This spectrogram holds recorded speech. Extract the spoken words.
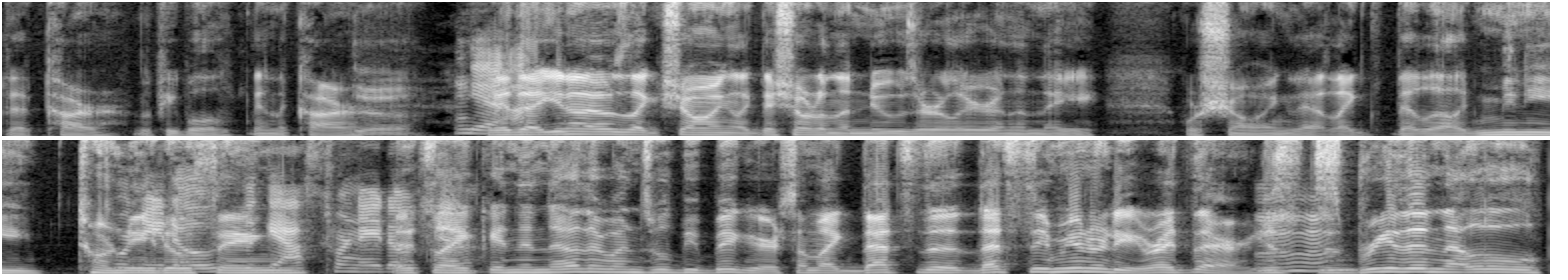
that car, the people in the car. Yeah. yeah, Yeah, that you know, it was like showing like they showed on the news earlier, and then they were showing that like that like mini tornado Tornadoes, the thing. gas tornadoes, It's yeah. like, and then the other ones will be bigger. So I'm like, that's the that's the immunity right there. Just Mm-hmm. just breathe in that little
